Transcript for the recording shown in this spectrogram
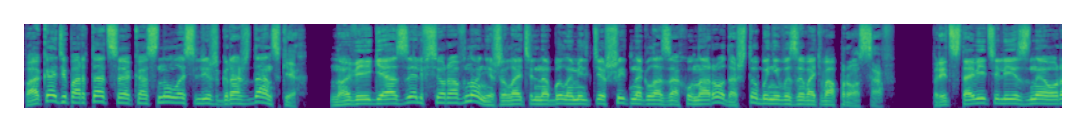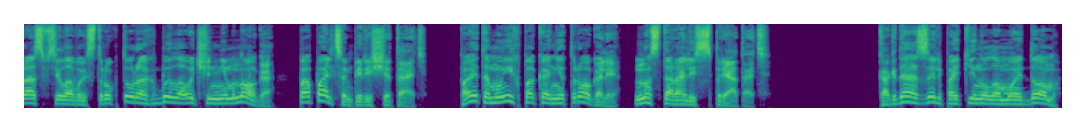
Пока депортация коснулась лишь гражданских, но Веге все равно нежелательно было мельтешить на глазах у народа, чтобы не вызывать вопросов. Представителей из Неорас в силовых структурах было очень немного, по пальцам пересчитать, поэтому их пока не трогали, но старались спрятать. Когда Азель покинула мой дом,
